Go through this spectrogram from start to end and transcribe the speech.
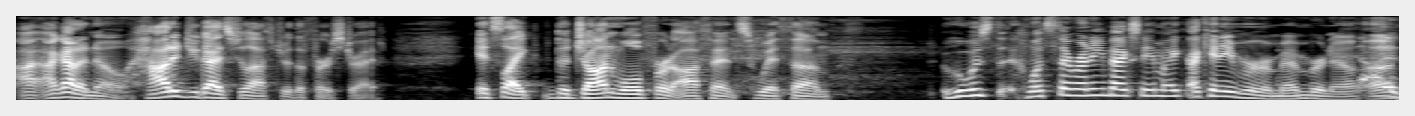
I, I got to know how did you guys feel after the first drive? It's like the John Wolford offense with um, who was the what's their running back's name? I, I can't even remember now. Uh,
